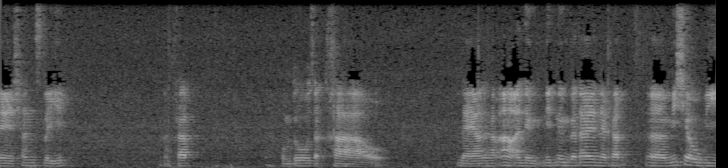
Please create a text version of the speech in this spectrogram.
Nations League นะครับ ผมดูจากข่าวแล้วนะครับอ้าวอันหนึ่งนิดนึงก็ได้นะครับเอ่อมิเชลวี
